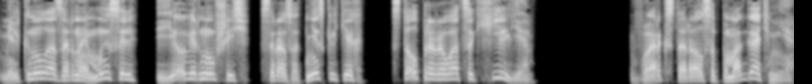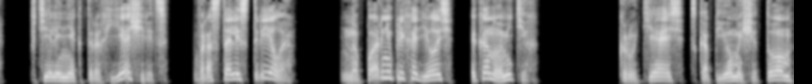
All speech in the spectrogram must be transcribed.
Мелькнула озорная мысль, и я, увернувшись сразу от нескольких, стал прорываться к Хильде. Варк старался помогать мне. В теле некоторых ящериц вырастали стрелы, но парню приходилось экономить их. Крутясь с копьем и щитом,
